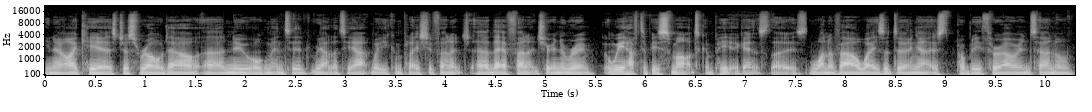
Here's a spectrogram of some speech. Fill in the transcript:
you know, IKEA has just rolled out a new augmented reality app where you can place your furniture, uh, their furniture in a room. We have to be smart to compete against those. One of our ways of doing that is probably through our internal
